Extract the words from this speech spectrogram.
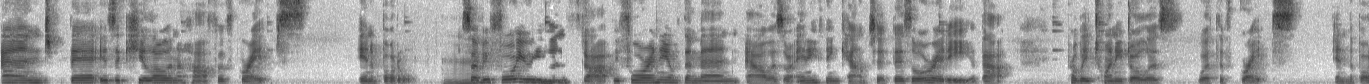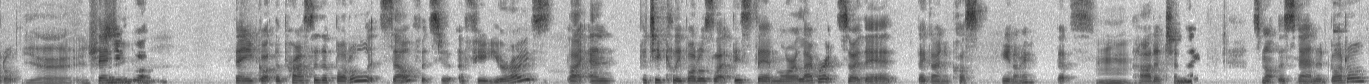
and there is a kilo and a half of grapes in a bottle. Mm. So before you even start, before any of the man hours or anything counted, there's already about probably twenty dollars worth of grapes in the bottle. yeah, Then interesting. you've got then you've got the price of the bottle itself. It's a few euros. Like and particularly bottles like this, they're more elaborate, so they're they're going to cost you know that's Mm. harder to make. It's not the standard bottle.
